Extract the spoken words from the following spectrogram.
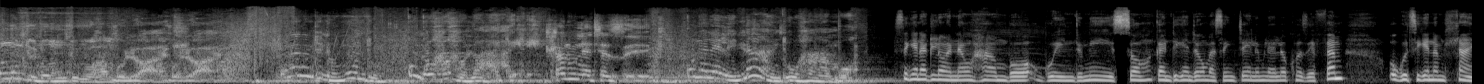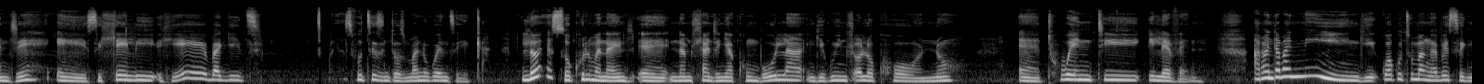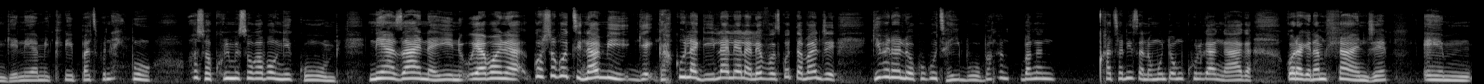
umuntu nomuntu nohambo lwakhe. Umuntu nomuntu unohambo lwakhe. Hlala unethezeke. Ulalele nanti uhambo. Singena kulona uhambo kuyindumiso kanti ke njengoba sengitshela umlalo Khoze FM ukuthi ke namhlanje eh sihleli he bakithi sifuthi izinto zimana ukwenzeka. Lo esizokhuluma naye eh, namhlanje ngiyakhumbula ngikuyinhlolo khono eh 2011 abantu abaningi kwakuthi uma ngabe sekungene yami clip bathi bona hayibo wazokhulumisa kwabonga igumbi. Niyazana yini? Uyabona kusho ukuthi nami nge- ngakhula ngiyilalela le voice kodwa manje ngibe nalokho ukuthi hayibo bangangiqhathanisa nomuntu omkhulu kangaka. Kodwa ke namhlanje em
